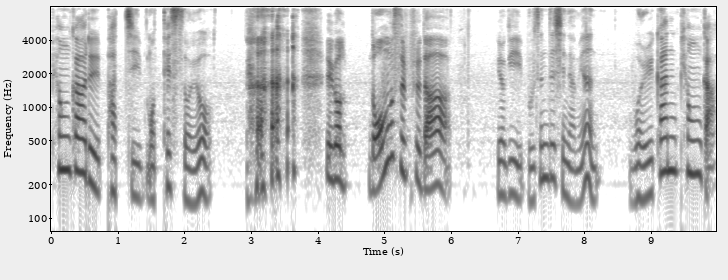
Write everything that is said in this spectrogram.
평가를 받지 못했어요. 이거 너무 슬프다. 여기 무슨 뜻이냐면 월간 평가,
